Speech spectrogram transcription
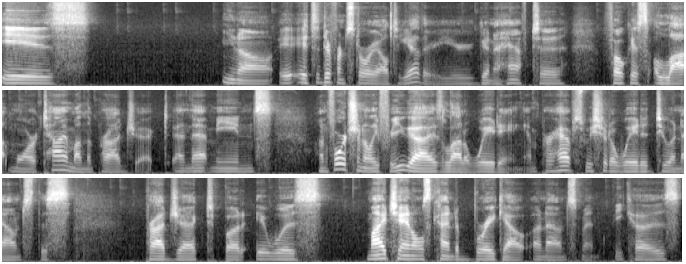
is you know, it, it's a different story altogether. You're going to have to focus a lot more time on the project, and that means, unfortunately for you guys, a lot of waiting. And perhaps we should have waited to announce this project, but it was my channel's kind of breakout announcement because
